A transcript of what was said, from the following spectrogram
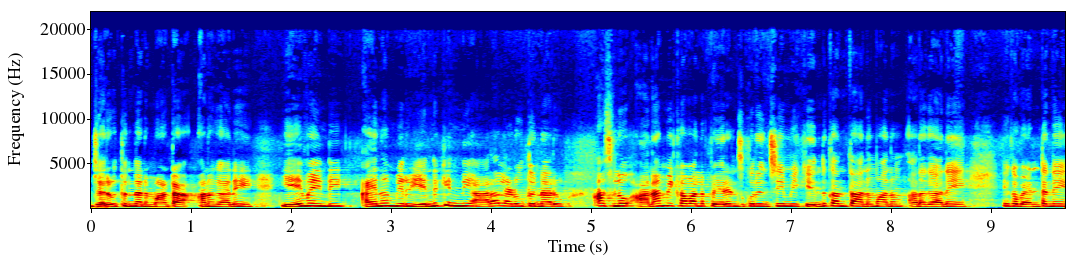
జరుగుతుందన్నమాట అనగానే ఏమైంది? అయినా మీరు ఎందుకు ఇన్ని ఆరాలు అడుగుతున్నారు? అసలు అనామిక వాళ్ళ పేరెంట్స్ గురించి మీకు ఎందుకంత అనుమానం అనగానే ఇక వెంటనే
